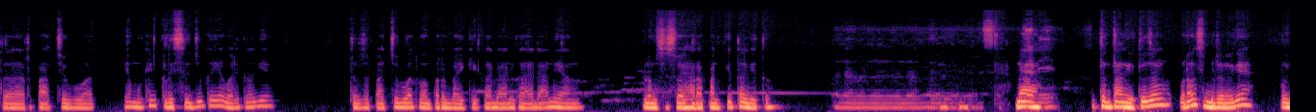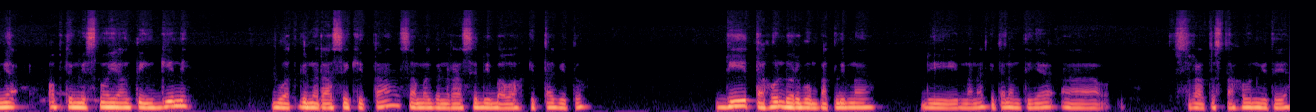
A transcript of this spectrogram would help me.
terpacu buat ya mungkin klise juga ya balik lagi ya. Terpacu buat memperbaiki keadaan-keadaan yang belum sesuai harapan kita gitu. benar benar benar, benar. Nah, jadi tentang itu Zal, orang sebenarnya punya optimisme yang tinggi nih buat generasi kita sama generasi di bawah kita gitu di tahun 2045 di mana kita nantinya eh, 100 tahun gitu ya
